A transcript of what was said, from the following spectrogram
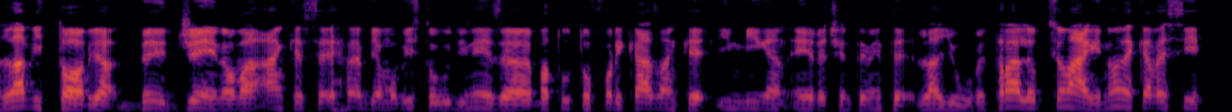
la vittoria del Genova, anche se abbiamo visto l'Udinese battuto fuori casa anche il Milan e recentemente la Juve. Tra le opzionali non è che avessi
